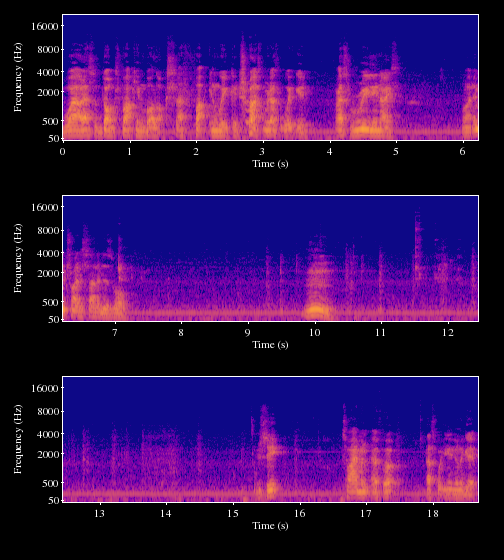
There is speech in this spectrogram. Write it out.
Wow, that's a dog's fucking bollocks. That's fucking wicked. Trust me, that's wicked. That's really nice. Right, let me try the salad as well. Mmm. You see, time and effort, that's what you're gonna get.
